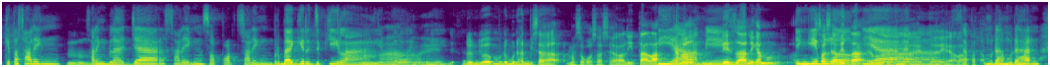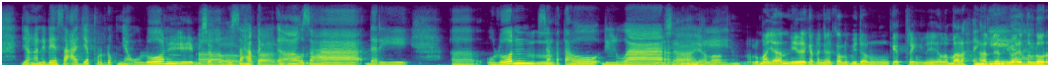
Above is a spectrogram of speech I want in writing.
Kita saling mm, saling belajar, saling support, saling berbagi rezeki lah mm, gitu. nah, iya. Dan juga mudah-mudahan bisa masuk ke sosialita lah. Iya, Karena amin. desa ini kan Tinggi sosialita. belum? Iya. Nah, itu ya lah. Siapa tahu- mudah-mudahan jangan di desa aja produknya ulun, Eh, eh, bisa eh, ke usaha kota. ke- eh, usaha dari eh, ulun, Mm-mm. siapa tahu di luar. Bisa ya lah. Nggih. Nah, lumayan nih kadang-kadang kalau bidang catering ini ya lembah lah. Nggih, Dan jual ya. telur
